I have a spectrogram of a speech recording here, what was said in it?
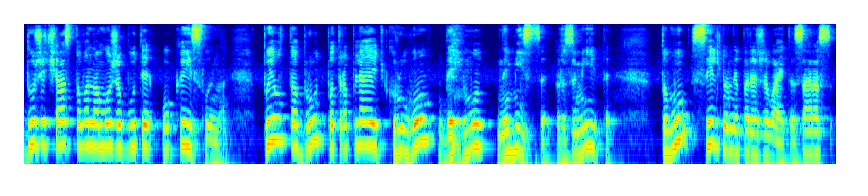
Дуже часто вона може бути окислена. Пил та бруд потрапляють кругом, де йому не місце. Розумієте? Тому сильно не переживайте. Зараз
